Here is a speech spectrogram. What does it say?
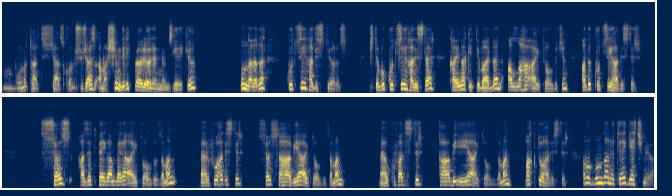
bunu tartışacağız, konuşacağız ama şimdilik böyle öğrenmemiz gerekiyor. Bunlara da kutsi hadis diyoruz. İşte bu kutsi hadisler kaynak itibariyle Allah'a ait olduğu için adı kutsi hadistir. Söz Hazreti Peygamber'e ait olduğu zaman merfu hadistir. Söz sahabiye ait olduğu zaman mevkuf hadistir. Tabiiye ait olduğu zaman maktu hadistir. Ama bundan öteye geçmiyor.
